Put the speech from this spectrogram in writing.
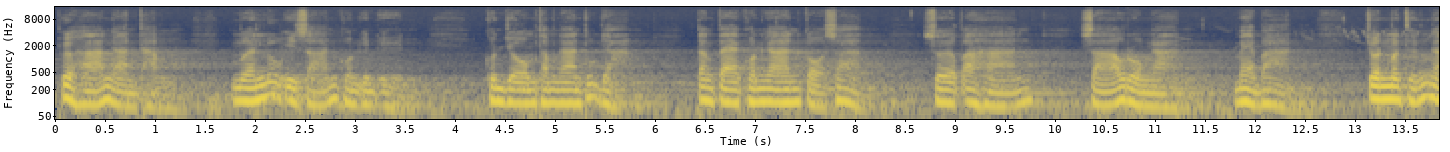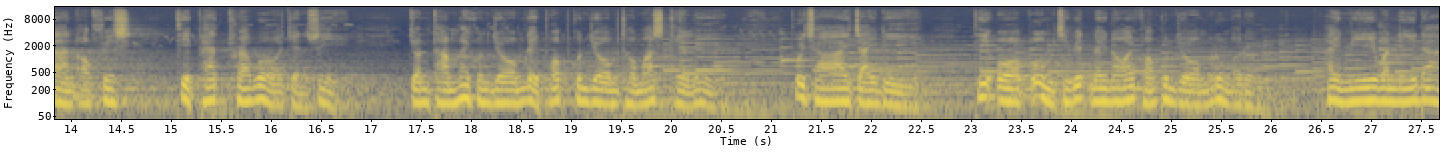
เพื่อหางานทำเหมือนลูกอีสานคนอื่นๆ คุณโยมทำงานทุกอย่าง ตั้งแต่คนงานก่อสร้าง เสิร์ฟอาหาร สาวโรงงาน แม่บ้าน จนมาถึงงานออฟฟิศที่ Pat Travel Agency จนทำให้คุณโยมได้พบคุณโยมโทมัสเคลลี่ ผู้ชายใจดี ที่โอบอุ้มชีวิตน้อยๆของคุณโยมรุ่งอรุณ ให้มีวันนี้ได้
